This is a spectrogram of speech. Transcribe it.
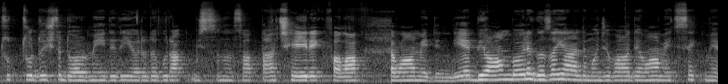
tutturdu işte dövmeyi dedi yarıda bırakmışsınız hatta çeyrek falan devam edin diye. Bir an böyle gaza geldim acaba devam etsek mi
